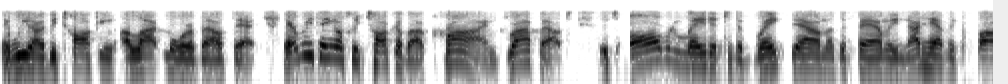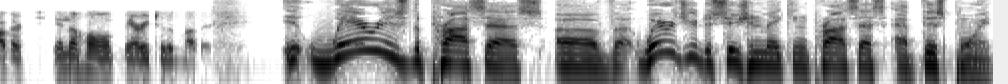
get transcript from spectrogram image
And we ought to be talking a lot more about that. Everything else we talk about, crime, dropouts, it's all related to the breakdown of the family, not having a father in the home married to the mother. It, where is the process of uh, where is your decision making process at this point?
